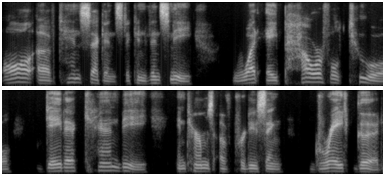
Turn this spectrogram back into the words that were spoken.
all of 10 seconds to convince me what a powerful tool data can be in terms of producing great good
